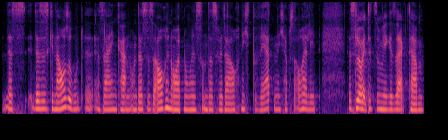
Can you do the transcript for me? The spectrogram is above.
dass, dass es genauso gut äh, sein kann und dass es auch in Ordnung ist und dass wir da auch nicht bewerten. Ich habe es auch erlebt, dass Leute zu mir gesagt haben,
